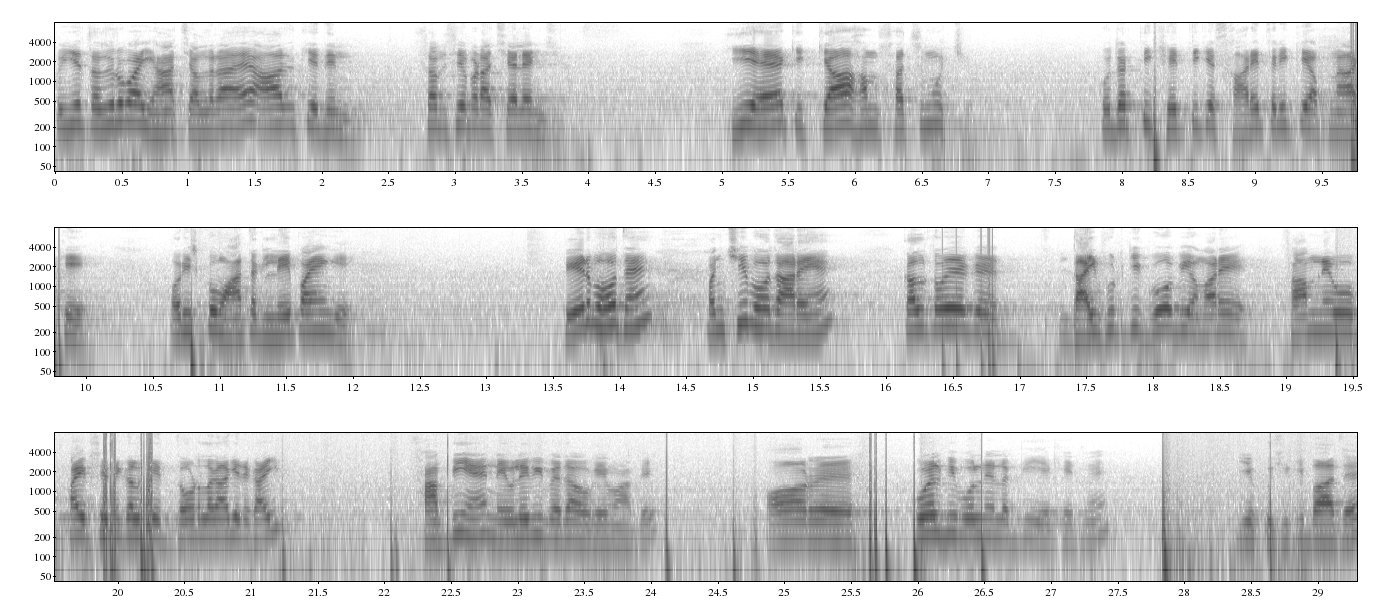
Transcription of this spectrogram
तो ये तजुर्बा यहाँ चल रहा है। आज के दिन सबसे बड़ा चैलेंज ये है कि क्या हम सचमुच कुदरती खेती के सारे तरीके अपना के और इसको वहाँ तक ले पाएँगे। पेड़ बहुत हैं, पंछी बहुत आ रहे हैं। कल तो एक ढाई फुट की गो भी हमारे सामने वो पाइप से निकल के दौड़ लगा के दिखाई। सांप भी हैं, नेवले भी पैदा हो गए वहाँ पे। और, कोयल भी बोलने लग गई है खेत में। ये खुशी की बात है।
